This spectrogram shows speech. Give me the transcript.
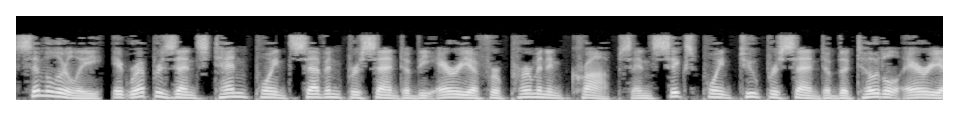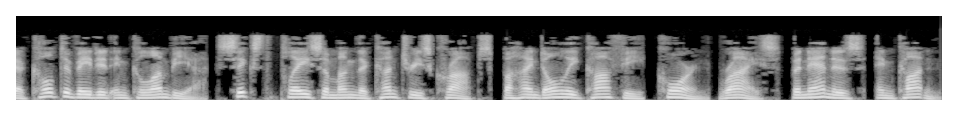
Similarly, it represents 10.7% of the area for permanent crops and 6.2% of the total area cultivated in Colombia, sixth place among the country's crops, behind only coffee, corn, rice, bananas, and cotton.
